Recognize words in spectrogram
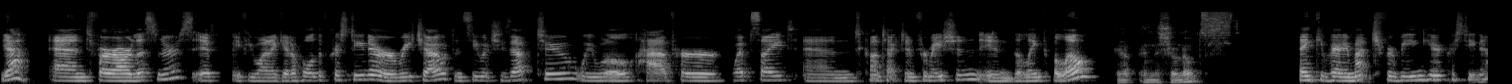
Yeah. And for our listeners, if if you want to get a hold of Kristina or reach out and see what she's up to, we will have her website and contact information in the link below. Yeah, in the show notes. Thank you very much for being here, Kristina.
